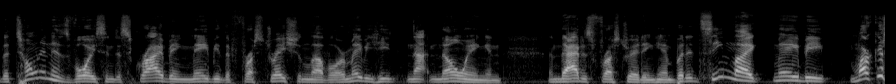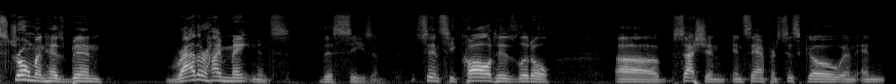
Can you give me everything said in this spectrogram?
the tone in his voice in describing maybe the frustration level, or maybe he not knowing, and and that is frustrating him. But it seemed like maybe Marcus Stroman has been rather high maintenance this season since he called his little uh, session in San Francisco and, and,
